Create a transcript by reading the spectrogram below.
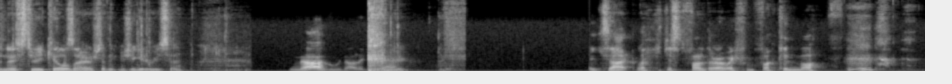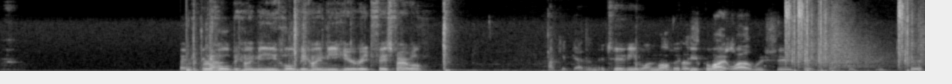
A nice three kills, Irish. I think we should get a reset. No, not again. Exactly, just further away from fucking moth. Put a hold behind me, hold behind me here, right face firewall. I keep getting into 2v1 with Moth the does people. quite well with shooting, but it- it-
